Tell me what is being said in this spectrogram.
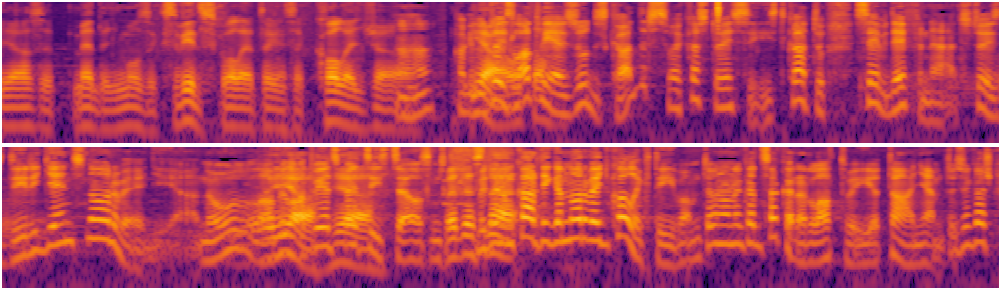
Jāzep Medeņa muzikas vidusskolē, tā viņi saka, koledžā. Pagaidām, tu esi Latvijai zudis kadrs, vai kas tu esi īsti? Kā tu sevi definētu? Tu esi diriģents Norvēģijā. Nu, labi, Jā, Latvijas jā. pēc izcelsmes. Bet Bet, ne... kārtīgam norvēģu kolektīvam. Tev nav nekāda sakara ar Latviju, ja tā ņemt. Tu esi vienkārši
